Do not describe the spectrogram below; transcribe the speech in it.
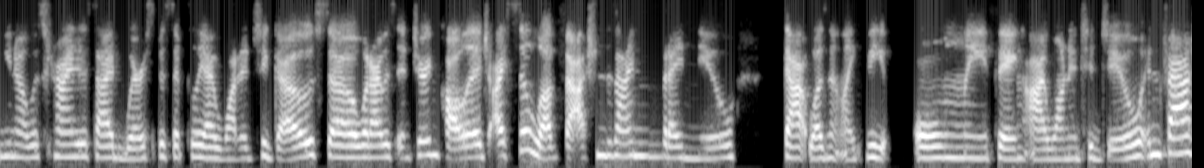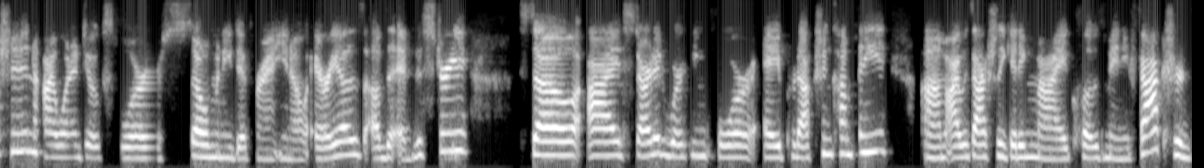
you know, was trying to decide where specifically I wanted to go. So when I was entering college, I still loved fashion design, but I knew that wasn't like the only thing I wanted to do in fashion. I wanted to explore so many different, you know, areas of the industry. So I started working for a production company. Um, I was actually getting my clothes manufactured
